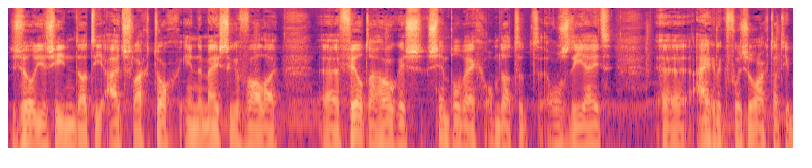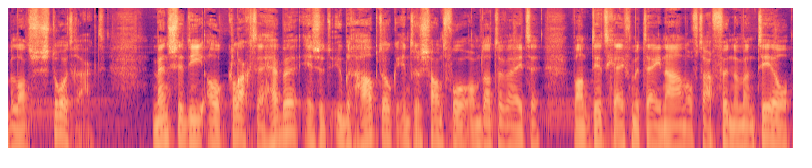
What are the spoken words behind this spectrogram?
zul je zien dat die uitslag toch in de meeste gevallen uh, veel te hoog is. Simpelweg omdat het ons dieet uh, eigenlijk voor zorgt dat die balans verstoord raakt. Mensen die al klachten hebben, is het überhaupt ook interessant voor om dat te weten. Want dit geeft meteen aan of daar fundamenteel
